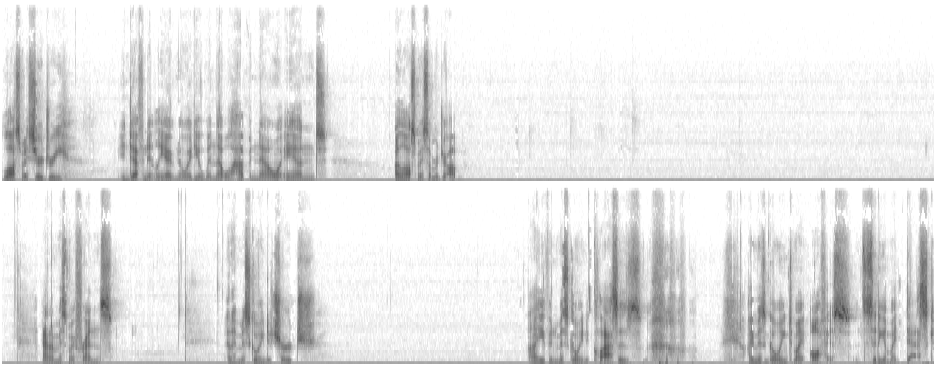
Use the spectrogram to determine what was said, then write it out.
lost my surgery indefinitely. I have no idea when that will happen now, and I lost my summer job. And I miss my friends. And I miss going to church. I even miss going to classes. I miss going to my office and sitting at my desk.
